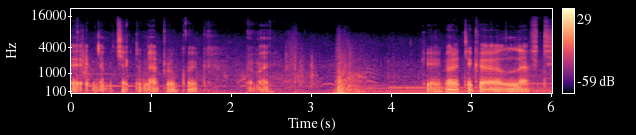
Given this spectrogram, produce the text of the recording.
Hey, let me check the map real quick. Where am I? Okay, gotta take a left.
